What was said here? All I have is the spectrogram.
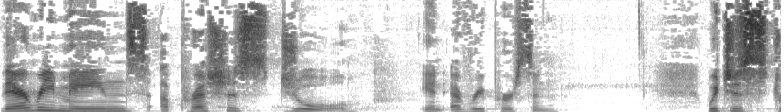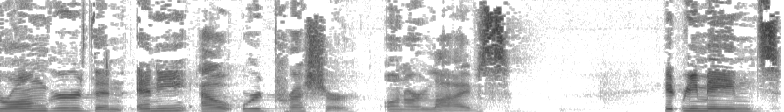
There remains a precious jewel in every person which is stronger than any outward pressure on our lives. It remains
